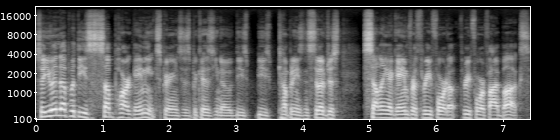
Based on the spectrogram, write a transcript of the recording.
So you end up with these subpar gaming experiences because you know these these companies instead of just selling a game for three, four, to- three, four, or five bucks,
